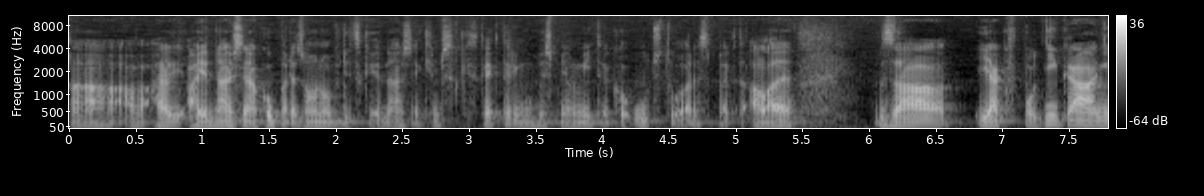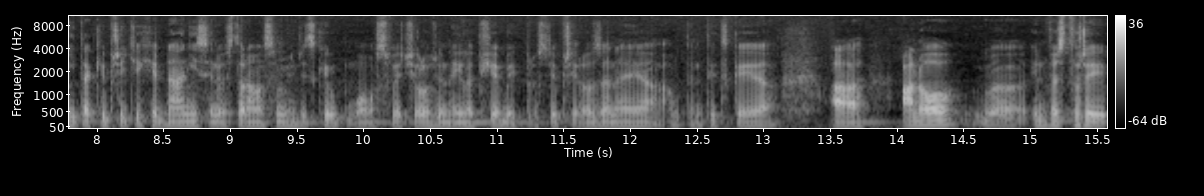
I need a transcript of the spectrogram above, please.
A, a, a jednáš s nějakou personou, vždycky jednáš s někým, ke kterému bys měl mít jako úctu a respekt, ale za jak v podnikání, tak i při těch jednání s investorem se mi vždycky osvědčilo, že nejlepší je být prostě přirozený a autentický. A, a ano, eh, investoři,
